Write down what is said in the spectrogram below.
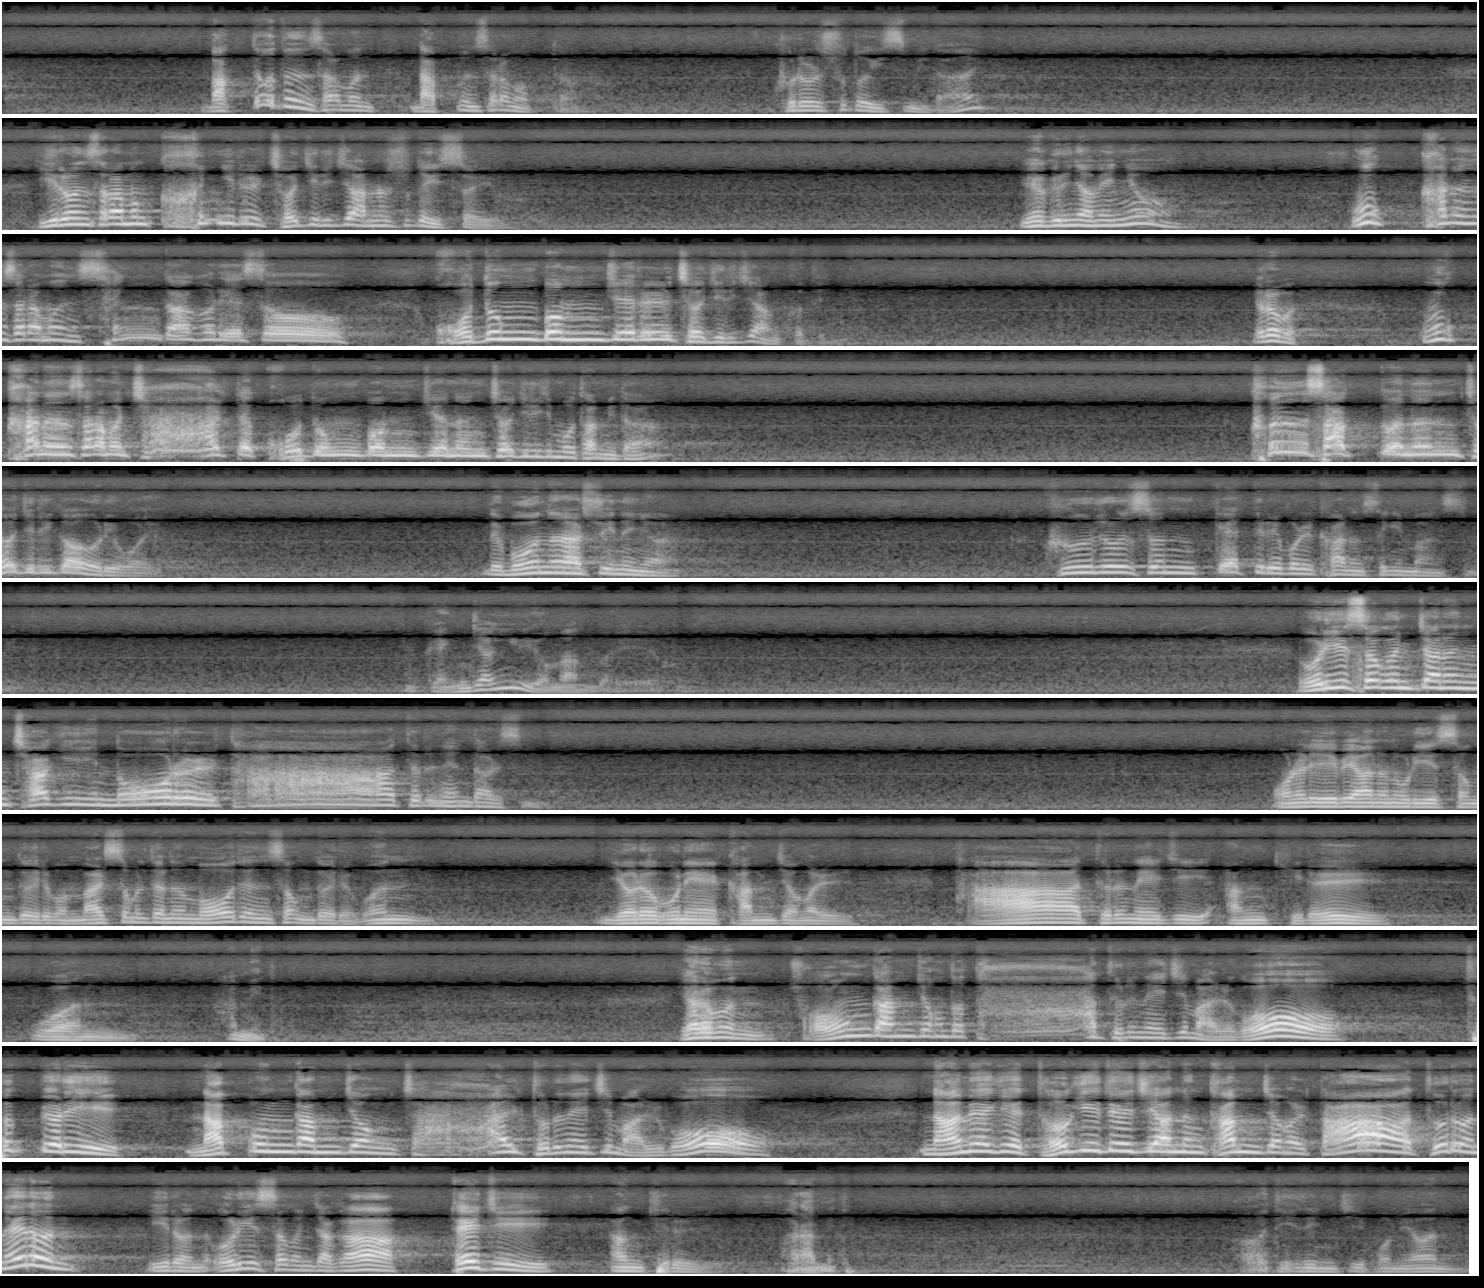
막 떠드는 사람은 나쁜 사람 없다. 그럴 수도 있습니다. 이런 사람은 큰 일을 저지르지 않을 수도 있어요. 왜 그러냐면요. 욱하는 사람은 생각을 해서 고등범죄를 저지르지 않거든요. 여러분, 욱하는 사람은 절대 고등범죄는 저지르지 못합니다. 큰 사건은 저지르기가 어려워요. 근데 뭐는 할 수 있느냐? 그릇은 깨뜨려 볼 가능성이 많습니다. 굉장히 위험한 거예요. 어리석은 자는 자기 노를 다 드러낸다 했습니다. 오늘 예배하는 우리 성도 여러분, 말씀을 듣는 모든 성도 여러분, 여러분의 감정을 다 드러내지 않기를 원합니다. 여러분, 좋은 감정도 다 드러내지 말고, 특별히 나쁜 감정 잘 드러내지 말고, 남에게 덕이 되지 않는 감정을 다 드러내는 이런 어리석은 자가 되지 않기를 바랍니다. 어디든지 보면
